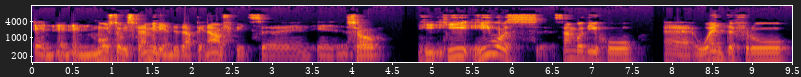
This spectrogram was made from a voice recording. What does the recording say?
and, and and most of his family ended up in Auschwitz, uh, and, and, so he he he was somebody who went through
